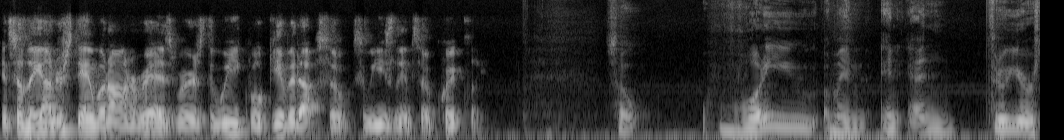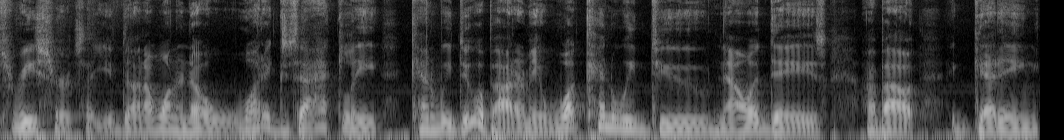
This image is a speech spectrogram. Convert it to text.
and so they understand what honor is. Whereas the weak will give it up so so easily and so quickly. So, what do you? I mean, and, and through your research that you've done, I want to know what exactly can we do about it. I mean, what can we do nowadays about getting,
